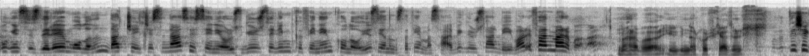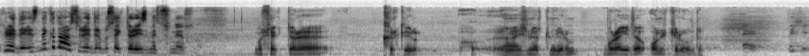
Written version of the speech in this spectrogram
bugün sizlere Muğla'nın Datça ilçesinden sesleniyoruz. Gürselim Kafe'nin konuğuyuz. Yanımızda firma sahibi Gürsel Bey var. Efendim merhabalar. Merhabalar, iyi günler, hoş geldiniz. Bulduk, Teşekkür ederiz. Ne kadar süredir bu sektöre hizmet sunuyorsunuz? Bu sektöre 40 yıl e, hizmet sunuyorum. Burayı da 13 yıl oldu. Evet. Peki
